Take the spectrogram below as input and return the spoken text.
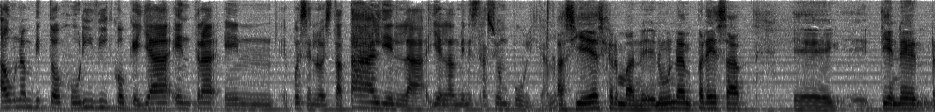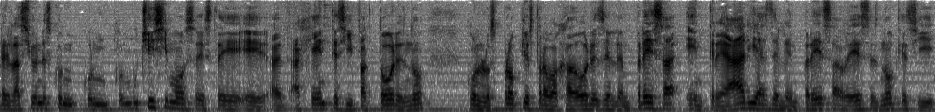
a un ámbito jurídico que ya entra en, pues, en lo estatal y en la, y en la administración pública. Así es, Germán, en una empresa eh, tiene relaciones con, muchísimos este, eh, agentes y factores, ¿no? Con los propios trabajadores de la empresa, entre áreas de la empresa a veces, ¿no? Que si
